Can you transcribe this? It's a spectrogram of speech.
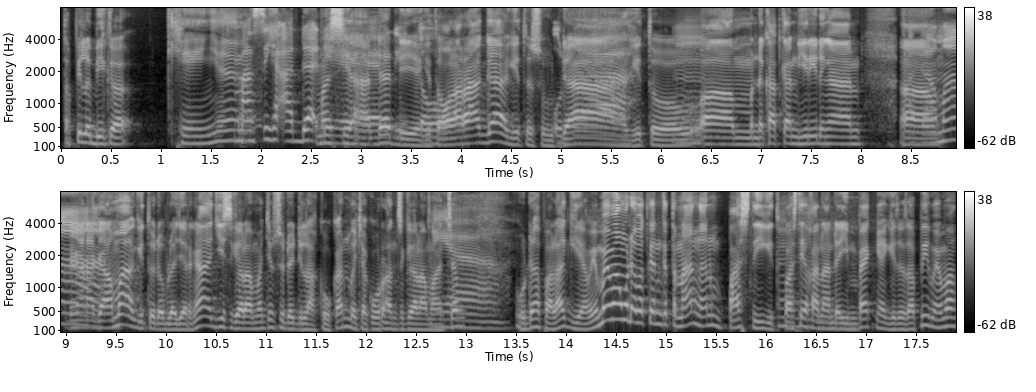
Tapi lebih ke kayaknya Masih ada deh. masih ada deh gitu. gitu. Olahraga gitu sudah Udah. gitu. Um, mendekatkan diri dengan um, Agama. dengan agama gitu. Udah belajar ngaji segala macam sudah dilakukan baca Quran segala macam. Iya. udah apalagi ya? Memang mendapatkan ketenangan pasti gitu. Pasti akan ada impactnya gitu. Tapi memang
